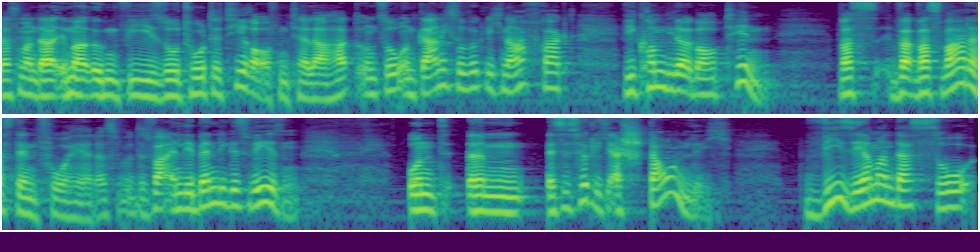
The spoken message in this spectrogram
dass man da immer irgendwie so tote Tiere auf dem Teller hat und so und gar nicht so wirklich nachfragt, wie kommen die da überhaupt hin? Was, wa- was war das denn vorher? Das, das war ein lebendiges Wesen. Und ähm, es ist wirklich erstaunlich, wie sehr man das so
